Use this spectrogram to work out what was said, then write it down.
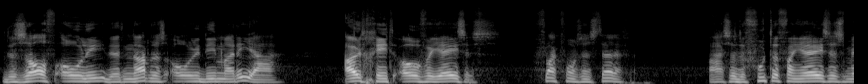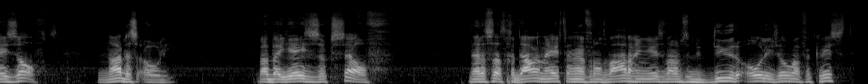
de zalfolie, de nardusolie die Maria uitgiet over Jezus, vlak voor zijn sterven. Waar ze de voeten van Jezus mee zalft, nardusolie. Waarbij Jezus ook zelf, net als dat gedaan heeft en een verontwaardiging is waarom ze die dure olie zomaar verkwist,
